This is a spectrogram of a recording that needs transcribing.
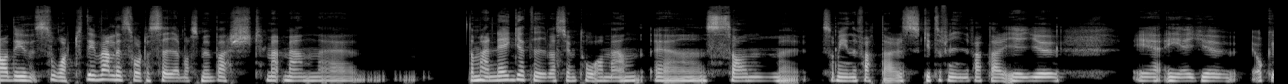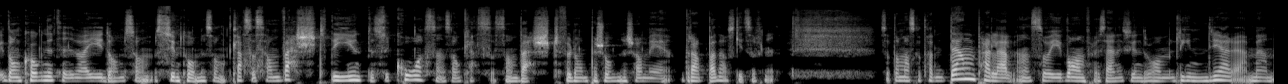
ja, det är svårt. Det är väldigt svårt att säga vad som är värst. Men, men eh, de här negativa symptomen eh, som, som innefattar, schizofreni innefattar, är ju, är, är ju, och de kognitiva är ju de som, symptomen som klassas som värst. Det är ju inte psykosen som klassas som värst för de personer som är drabbade av schizofreni. Så att om man ska ta den parallellen så är ju vanföreställningssyndrom lindrigare, men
